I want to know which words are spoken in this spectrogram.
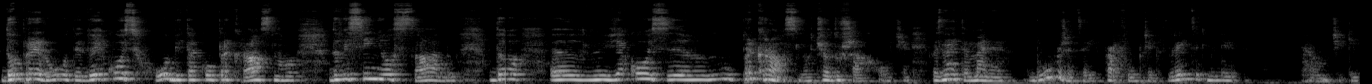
до природи, до якогось хобі такого прекрасного, до весіннього саду, до е, якогось е, ну, прекрасного, що душа хоче. Ви знаєте, в мене був вже цей парфумчик 30 міліграмчиків.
